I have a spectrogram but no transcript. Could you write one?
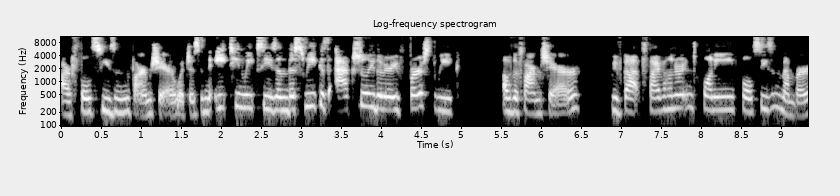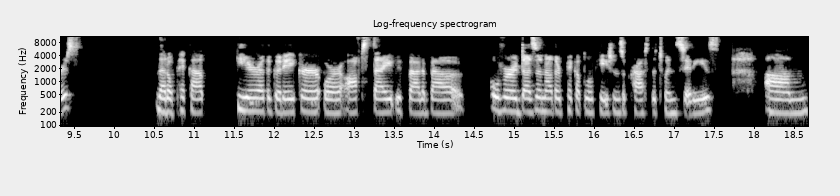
our full season farm share, which is an 18 week season. This week is actually the very first week of the farm share. We've got 520 full season members that'll pick up here at the Good Acre or offsite. We've got about over a dozen other pickup locations across the Twin Cities. Um,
